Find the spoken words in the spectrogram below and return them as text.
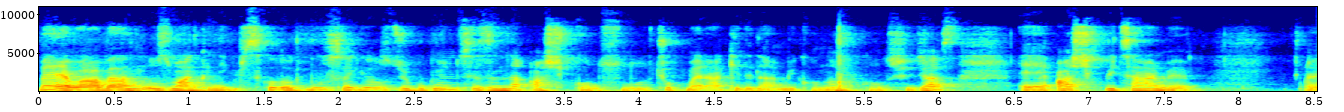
Merhaba ben uzman klinik psikolog Buse Gözcü. Bugün sizinle aşk konusunu çok merak edilen bir konu konuşacağız. E, aşk biter mi? E,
